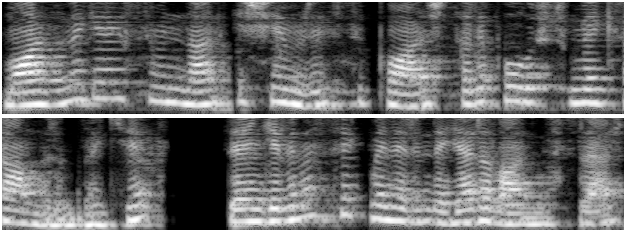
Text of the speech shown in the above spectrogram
malzeme gereksiniminden iş emri, sipariş, talep oluşturma ekranlarındaki dengeleme sekmelerinde yer alan listeler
